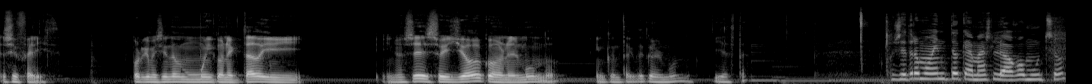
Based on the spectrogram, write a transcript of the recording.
soy feliz. porque me siento muy conectado y, y no sé, soy yo con el mundo, en contacto con el mundo y ya está. Pues otro momento que además lo hago mucho.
